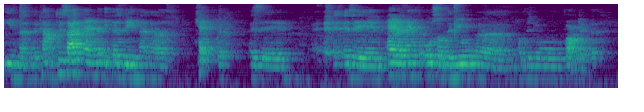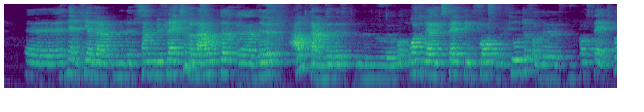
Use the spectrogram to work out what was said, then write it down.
in the countryside, and it has been kept as a as an element also of the new uh, of the new project. Uh, then here there are some reflection about uh, the outcomes, the, what we are expecting for the future, for the post-expo.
